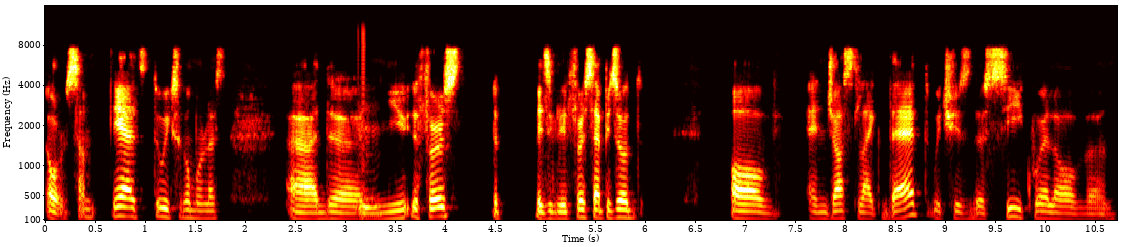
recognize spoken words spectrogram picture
or some yeah, it's two weeks ago more or less. Uh, the hmm new the first the basically the first episode of and just like that, which is the sequel of um,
